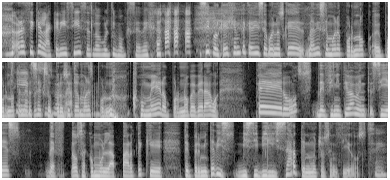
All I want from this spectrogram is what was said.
Ahora sí que en la crisis es lo último que se deja. sí, porque hay gente que dice, bueno, es que nadie se muere por no, eh, por no tener pues sexo, pero sí te mueres por no comer o por no beber agua. Pero definitivamente sí es o sea, como la parte que te permite visibilizarte en muchos sentidos. Sí.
